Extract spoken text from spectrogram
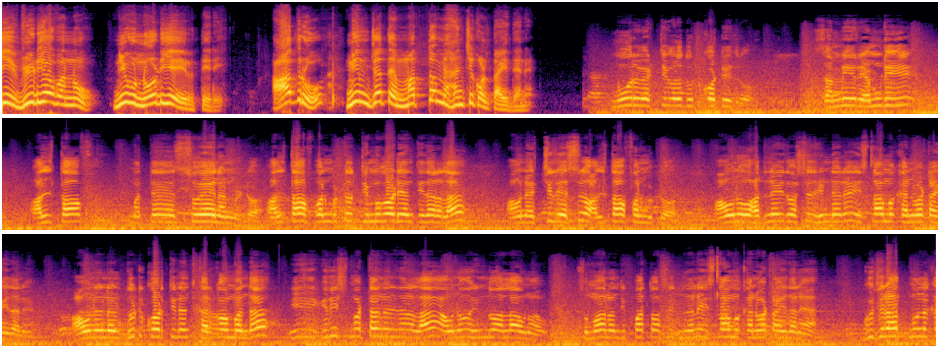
ಈ ವಿಡಿಯೋವನ್ನು ನೀವು ನೋಡಿಯೇ ಇರ್ತೀರಿ. ಆದರೂ ನಿಮ್ಮ ಜೊತೆ ಮತ್ತೊಮ್ಮೆ ಹಂಚಿಕೊಳ್ತಾ ಇದ್ದೇನೆ. ಮೂರು ವ್ಯಕ್ತಿಗಳು ದುಡ್ಡು ಕೊಟ್ಟಿದ್ರು. ಜಮೀರ್ ಎಂ ಡಿ ಅಲ್ತಾಫ್ ಮತ್ತೆ ಸುಯೇನ್ ಅಂದ್ಬಿಟ್ಟು. ಅಲ್ತಾಫ್ ಬಂದ್ಬಿಟ್ಟು ತಿಮ್ಮಗೋಡಿ ಅಂತಿದಾರಲ್ಲ, ಅವನ ಆ್ಯಕ್ಚುಲಿ ಹೆಸರು ಅಲ್ತಾಫ್ ಅಂದ್ಬಿಟ್ಟು. ಅವನು ಹದಿನೈದು ವರ್ಷದ ಹಿಂದೆ ಇಸ್ಲಾಮಿಗೆ ಕನ್ವರ್ಟ್ ಆಗಿದ್ದಾನೆ. ಅವನಿಗೆ ನಾನು ದುಡ್ಡು ಕೊಡ್ತೀನಿ ಅಂತ ಕರ್ಕೊಂಬಂದ ಈ ಗಿರೀಶ್ ಮಟ್ಟನ್ ಇದಾನಲ್ಲ ಅವನು ಹಿಂದೂ ಅಲ್ಲ ಅವನು. ಸುಮಾರು ಒಂದು ಇಪ್ಪತ್ತು ವರ್ಷದಿಂದಲೇ ಇಸ್ಲಾಮಿಗೆ ಕನ್ವರ್ಟ್ ಆಗಿದ್ದಾನೆ. ಗುಜರಾತ್ ಮೂಲಕ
